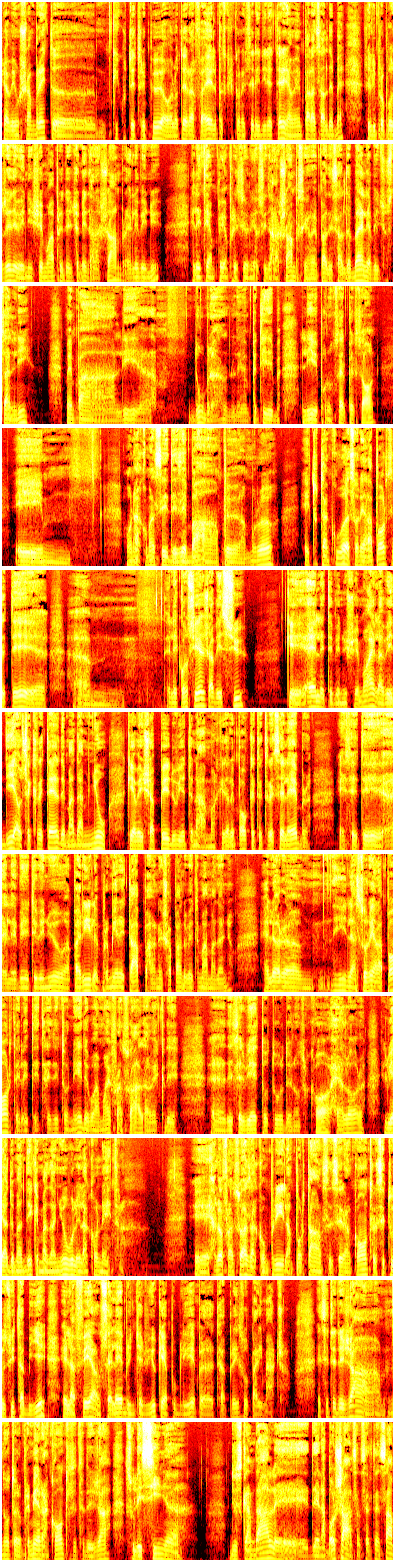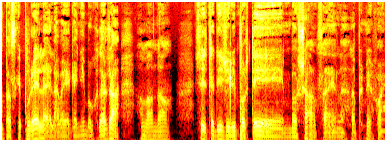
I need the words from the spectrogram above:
j'avais une chambrette euh, qui coûtait très peu à l'hôtel Raphaël parce que je connaissais les directeurs, il n'y avait même pas la salle de bain. Je lui proposais de venir chez moi après déjeuner dans la chambre, elle est venue. Elle était un peu impressionnée aussi dans la chambre parce qu'il n'y avait pas de salle de bain, il y avait juste un lit, même pas un lit euh, double, hein, un petit lit pour une seule personne. Et hum, on a commencé des ébats un peu amoureux. Et tout d'un coup, à sonner à la porte, c'était... Euh, euh, les concierges avaient su qu'elle était venue chez moi, elle avait dit au secrétaire de Madame New, qui avait échappé du Vietnam, qui à l'époque était très célèbre, et c'était, elle était venue à Paris, la première étape, en échappant du Vietnam, Madame New. Alors, euh, il a sonné à la porte, elle était très étonnée de voir moi et Françoise avec des, euh, des serviettes autour de notre corps, et alors, il lui a demandé que Madame New voulait la connaître. Et alors Françoise a compris l'importance de ces rencontres, s'est tout de suite habillée, et elle a fait un célèbre interview qu'elle a publié après sur Paris Match. Et c'était déjà, notre première rencontre, c'était déjà sous les signes du scandale et de la bonne chance, en certain sens, parce que pour elle, elle avait gagné beaucoup d'argent en vendant. C'est-à-dire, je lui portais une bonne chance elle, la première fois.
